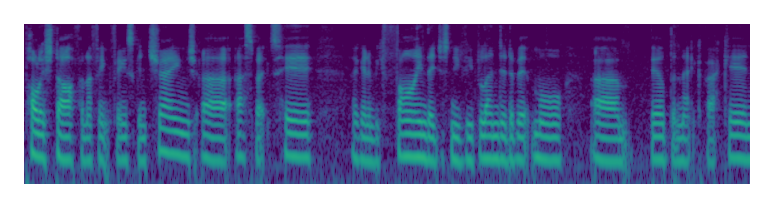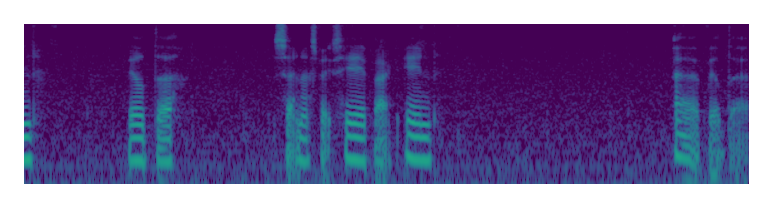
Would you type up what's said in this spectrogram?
polished up and I think things can change. Uh, aspects here are going to be fine they just need to be blended a bit more. Um, build the neck back in build the certain aspects here back in. Uh, build that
